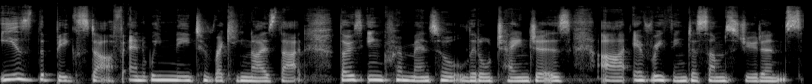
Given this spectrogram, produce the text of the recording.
is the big stuff. And we need to recognize that those incremental little changes are everything to some students.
